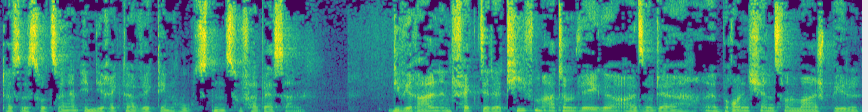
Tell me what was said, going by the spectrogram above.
das ist sozusagen ein indirekter Weg, den Husten zu verbessern. Die viralen Infekte der tiefen Atemwege, also der äh, Bronchien zum Beispiel,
